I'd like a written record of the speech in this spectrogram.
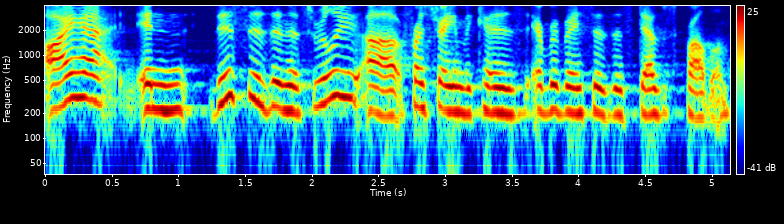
I had, and this is, and it's really uh, frustrating because everybody says it's Deb's problem.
